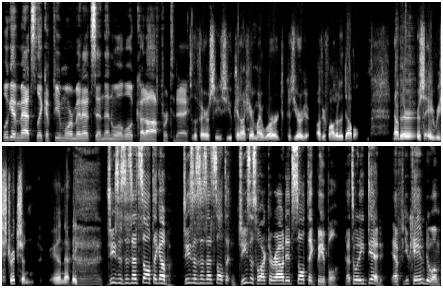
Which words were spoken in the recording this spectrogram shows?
We'll give Matt Slick a few more minutes and then we'll we'll cut off for today. To the Pharisees, you cannot hear my word because you're of your father the devil. Now there's a restriction in that they Jesus is insulting them. Jesus is insulting. Jesus walked around insulting people. That's what he did. If you came to him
